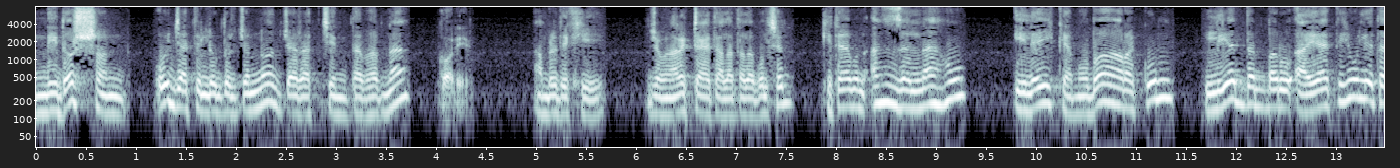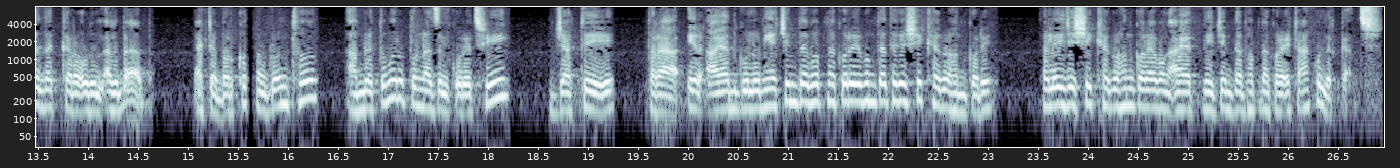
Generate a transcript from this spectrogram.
নিদর্শন ওই জাতির লোকদের জন্য যারা চিন্তা ভাবনা করে। আমরা দেখি, যেমন আরেকটা আয়তে আল্লাহ তাআলা বলছেন আলবাব। একটা বরকতময় গ্রন্থ আমরা তোমার উপর নাজিল করেছি যাতে তারা এর আয়াতগুলো নিয়ে চিন্তা ভাবনা করে এবং তা থেকে শিক্ষা গ্রহণ করে। তাহলে এই যে শিক্ষা গ্রহণ করা এবং আয়াত নিয়ে চিন্তা ভাবনা করা, এটা আকলের কাজ।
